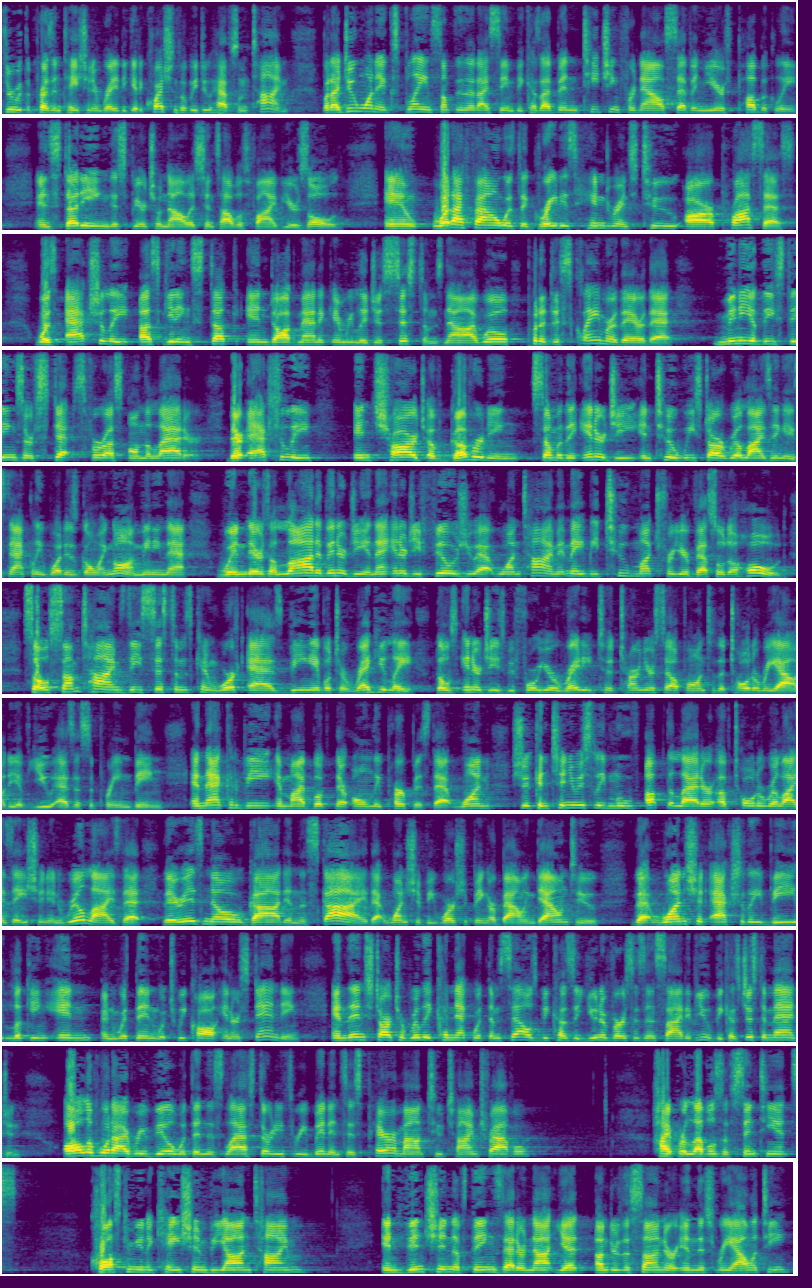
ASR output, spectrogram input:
through with the presentation and ready to get to questions, but we do have some time. But I do want to explain something that I've seen because I've been teaching for now seven years publicly and studying this spiritual knowledge since I was five years old. And what I found was the greatest hindrance to our process was actually us getting stuck in dogmatic and religious systems. Now, I will put a disclaimer there that many of these things are steps for us on the ladder. They're actually in charge of governing some of the energy until we start realizing exactly what is going on. Meaning that when there's a lot of energy and that energy fills you at one time, it may be too much for your vessel to hold. So sometimes these systems can work as being able to regulate those energies before you're ready to turn yourself on to the total reality of you as a supreme being. And that could be, in my book, their only purpose that one should continuously move up the ladder of total realization and realize that there is no God in the sky that one should be worshiping or bowing down to that one should actually be looking in and within, which we call understanding, and then start to really connect with themselves because the universe is inside of you. Because just imagine, all of what I reveal within this last 33 minutes is paramount to time travel, hyper levels of sentience, cross communication beyond time, invention of things that are not yet under the sun or in this reality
